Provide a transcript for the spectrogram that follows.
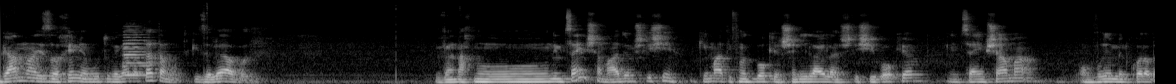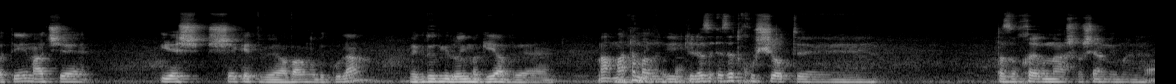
גם האזרחים ימותו וגם אתה תמות, כי זה לא יעבוד. ואנחנו נמצאים שם עד יום שלישי, כמעט לפנות בוקר, שני לילה, שלישי בוקר, נמצאים שם, עוברים בין כל הבתים עד שיש שקט ועברנו בכולם, וגדוד מילואים מגיע ו... מה, מה אתה מרגיש? כאילו איזה, איזה תחושות אה, אתה זוכר מהשלושה ימים האלה?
